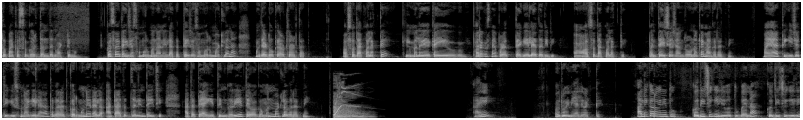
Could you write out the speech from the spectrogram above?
तर पाय कसं घर दंदन वाटते मग. कसं त्याच्यासमोर मना नाही लागत. त्याच्यासमोर म्हटलं ना मग त्या डोक्यावर चढतात. असं दाखवा लागते की मला काही फरकच नाही पडत. त्या गेल्या तरी बी. असं दाखवा लागते. पण त्याच्या छान रौनक काय माझ्या नाही माया तिघीच्या तिघी सुना गेल्या ना तर घरात करमून नाही राहिलं. आता आताच झाली ना त्याची. आता त्या येतील घरी तेव्हा गमन म्हटलं घरात नाही आई? रोहिणी आली वाटते. आली का रोहिणी तू? कधीची गेली व तू बाय ना? कधीची गेली?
